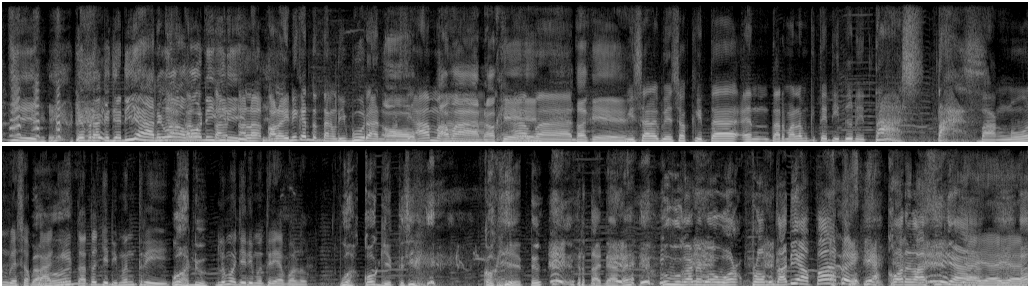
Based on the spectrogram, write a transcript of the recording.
anjing. Udah pernah kejadian, gue Nah, nggak mau nih gini. Kalau kalau ini kan tentang liburan Oh, pasti aman. aman, oke. Aman. Oke. Misal besok kita eh, ntar malam kita tidur nih, tas, tas. Bangun besok Bangun. pagi atau jadi menteri. Waduh, Lu mau jadi menteri apa lu? wah kok gitu sih? Kok gitu? Pertanyaannya hubungannya sama work from tadi apa? Oh, iya. Korelasinya. Iya, iya, iya, Ah,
